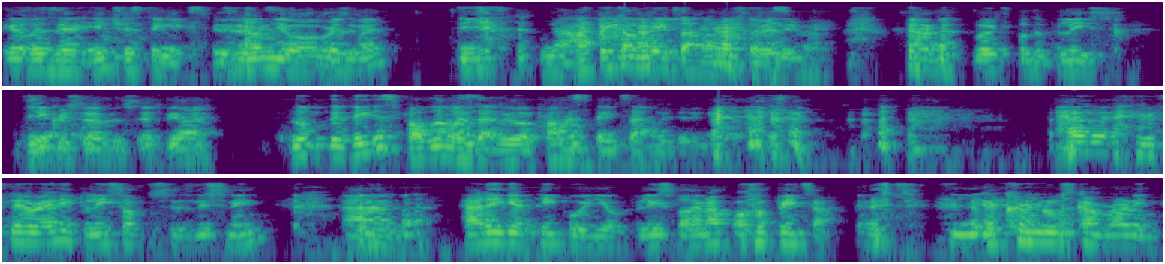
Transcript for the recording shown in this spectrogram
it was an interesting experience. Is it on your resume? Yeah. No, I think I'll keep that one off the resume. I've worked for the police, Secret yeah. Service, FBI. Look, the biggest problem was that we were promised pizza and we didn't get it. if there are any police officers listening, um, how do you get people in your police lineup off a pizza? and the criminals come running.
